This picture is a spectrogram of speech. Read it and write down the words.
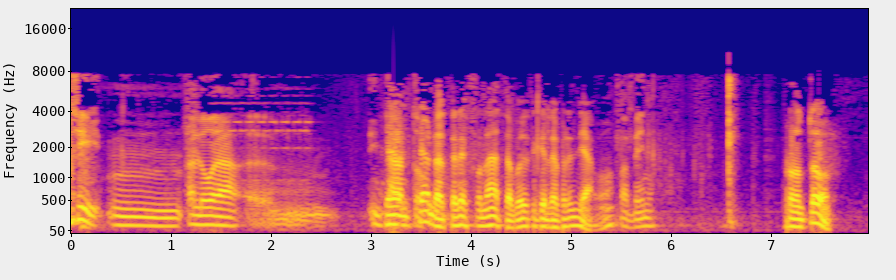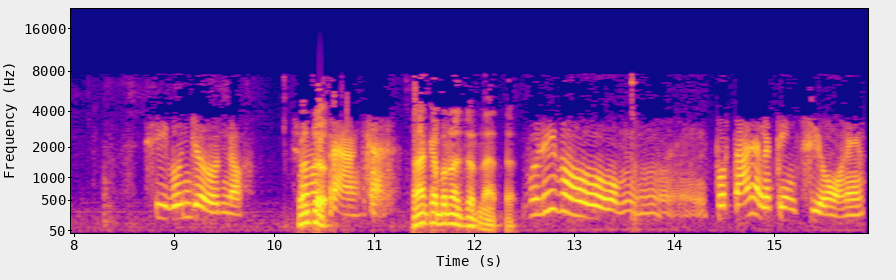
Sì, mh, mm, allora ehm, intanto... C'è una telefonata, volete che la prendiamo? Va bene. Pronto? Sì, buongiorno. Sono buongiorno. Franca. Franca, buona giornata. Volevo mh, mm, portare all'attenzione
